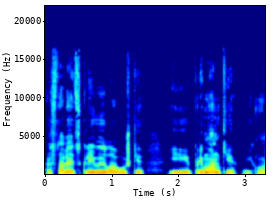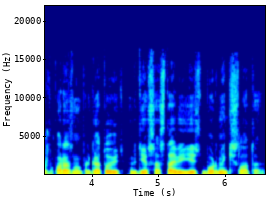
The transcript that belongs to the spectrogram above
расставляются клеевые ловушки и приманки, их можно по-разному приготовить, где в составе есть борная кислота.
